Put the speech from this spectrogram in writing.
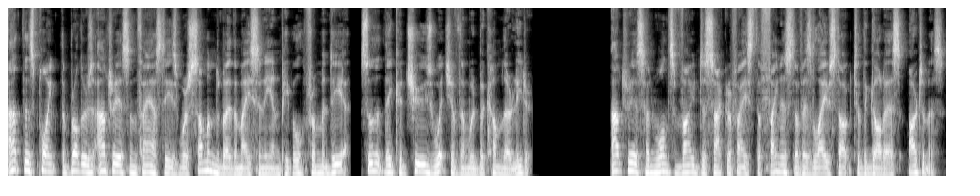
At this point, the brothers Atreus and Thyestes were summoned by the Mycenaean people from Midea so that they could choose which of them would become their leader. Atreus had once vowed to sacrifice the finest of his livestock to the goddess Artemis.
